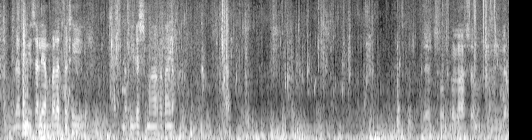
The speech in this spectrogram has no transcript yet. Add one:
Huwag natin isali ang balat. kasi matigas mga katay. Yan, pampalasa ng kinilaw.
